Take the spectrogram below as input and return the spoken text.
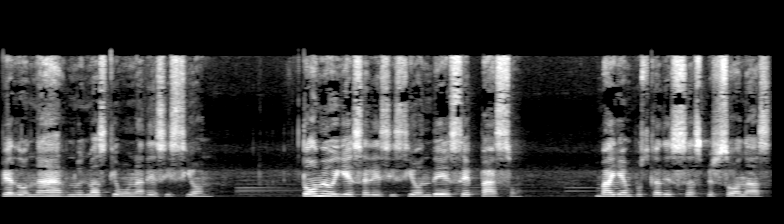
Perdonar no es más que una decisión. Tome hoy esa decisión, de ese paso. Vaya en busca de esas personas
